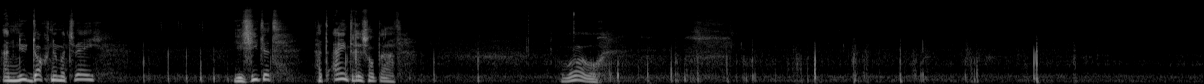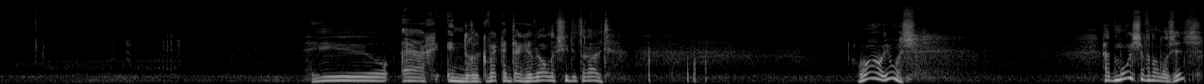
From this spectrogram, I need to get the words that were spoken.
En nu dag nummer twee. Je ziet het. Het eindresultaat. Wow. Heel erg indrukwekkend en geweldig ziet het eruit. Wow, jongens. Het mooiste van alles is,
